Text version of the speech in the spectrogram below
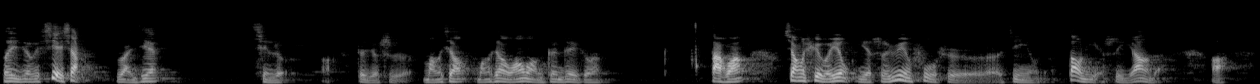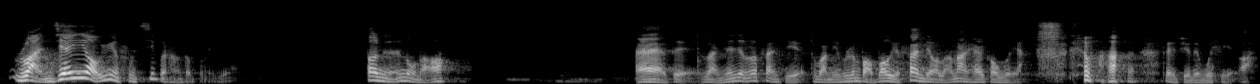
所以就是泻下、软坚、清热啊，这就是芒硝。芒硝往往跟这个大黄相续为用，也是孕妇是禁用的，道理也是一样的啊。软坚药孕妇基本上都不能用，道理能懂的啊。哎，对，软件就能散结，是吧？你不能把包给散掉了，那你还搞鬼啊，对吧？这绝对不行啊。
